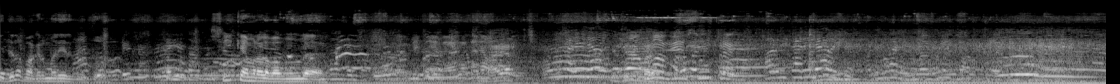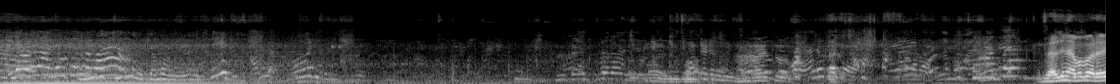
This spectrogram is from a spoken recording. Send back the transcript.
இதில் பார்க்குற மாதிரி இருக்கு சி கேமராவில் பார்ப்போம்ல சஜினி அப்போ பாரு.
